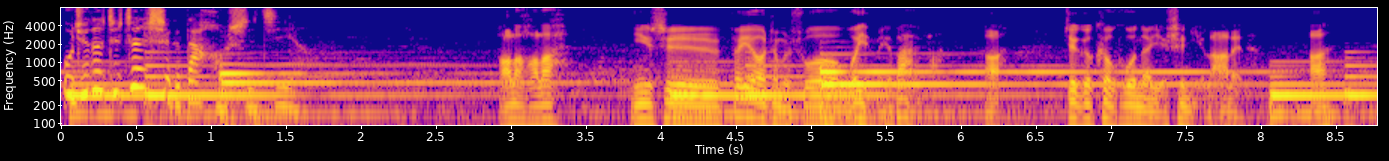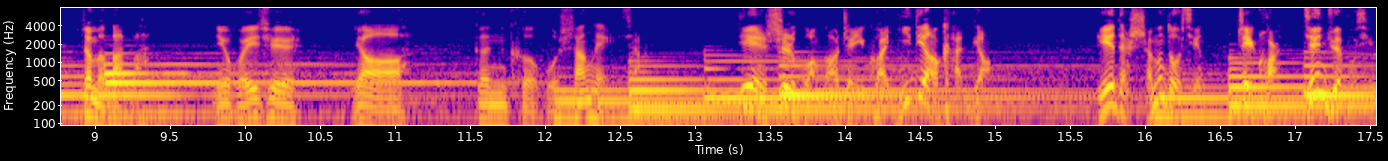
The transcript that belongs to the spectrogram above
我觉得这真是个大好时机啊！好了好了，你是非要这么说，我也没办法啊。这个客户呢，也是你拉来的啊。这么办吧，你回去要跟客户商量一下，电视广告这一块一定要砍掉，别的什么都行，这块坚决不行。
